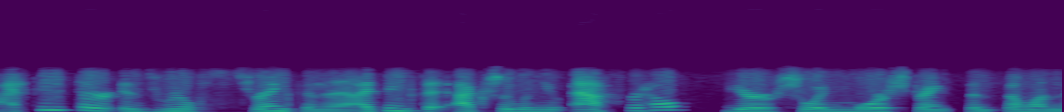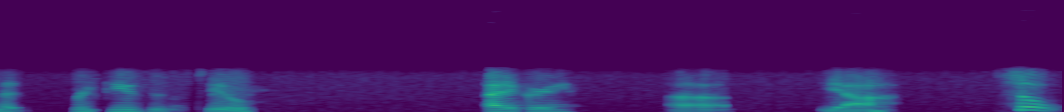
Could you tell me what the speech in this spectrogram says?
I think there is real strength in that. I think that actually when you ask for help, you're showing more strength than someone that refuses to. I agree. Uh, yeah. So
